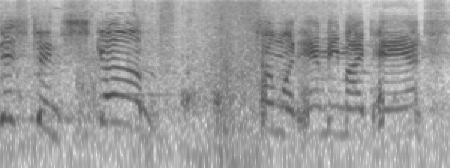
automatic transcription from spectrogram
the resistance, scum! Someone hand me my pants!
